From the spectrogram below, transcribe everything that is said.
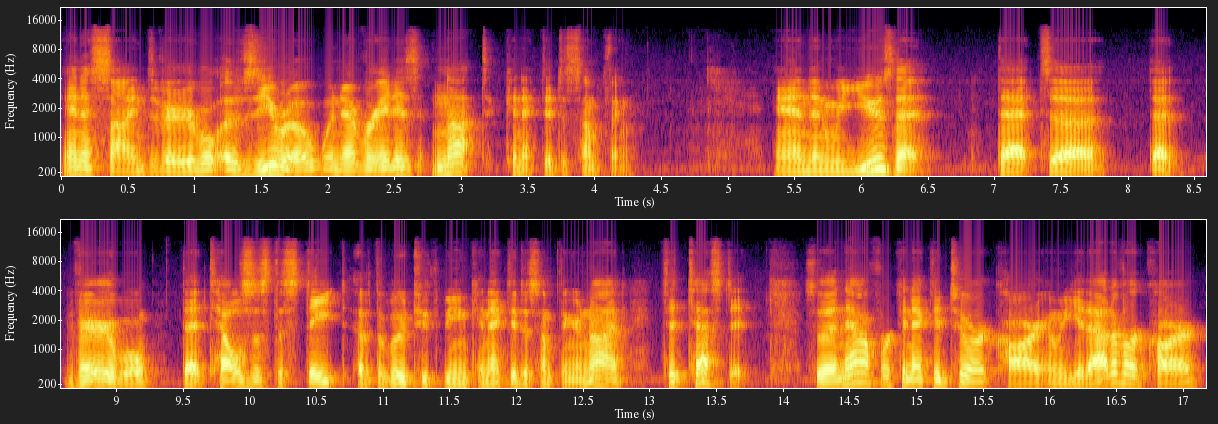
and assigns a variable of 0 whenever it is not connected to something. And then we use that, that, uh, that variable that tells us the state of the Bluetooth being connected to something or not to test it. So that now if we're connected to our car and we get out of our car,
